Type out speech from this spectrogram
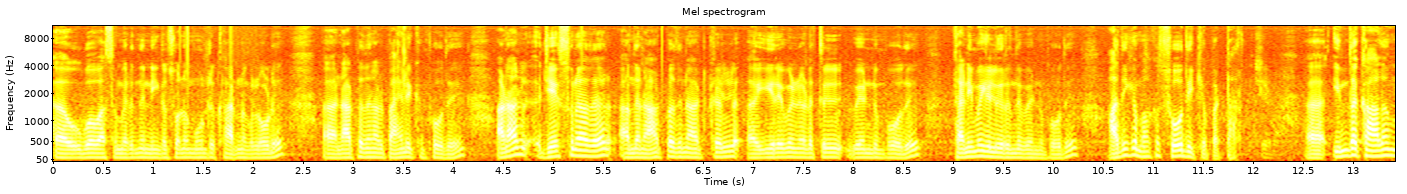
அஹ், உபவாசம் இருந்து நீங்கள் சொன்ன மூன்று காரணங்களோடு நாற்பது நாள் பயணிக்கும் போது ஆனால் ஜேசுநாதர் அந்த நாற்பது நாட்கள் இறைவனிடத்தில் வேண்டும் போது தனிமையில் இருந்து வேண்டும் போது அதிகமாக சோதிக்கப்பட்டார். இந்த காலம்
